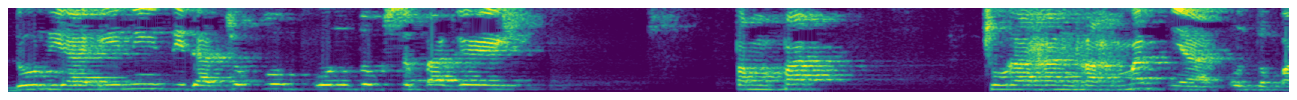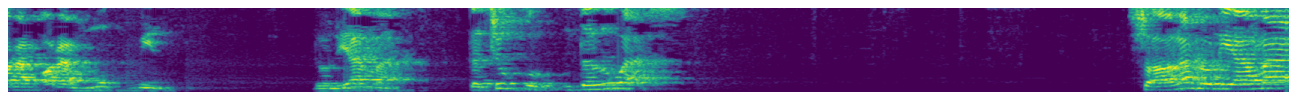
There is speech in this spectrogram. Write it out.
dunia ini tidak cukup untuk sebagai tempat curahan rahmatnya untuk orang-orang mukmin. Dunia mah tercukup, terluas. Soalnya dunia mah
